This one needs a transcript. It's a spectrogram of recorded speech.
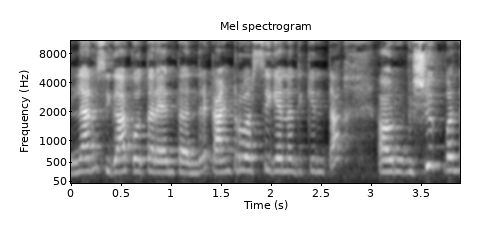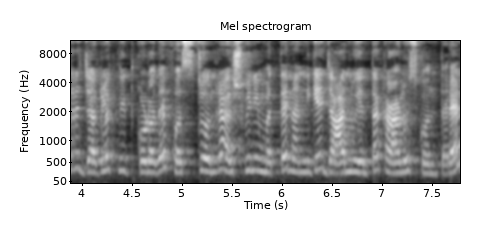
ಎಲ್ಲರೂ ಸಿಗಾಕೋತಾರೆ ಅಂತ ಅಂದ್ರೆ ಕಾಂಟ್ರವರ್ಸಿಗೆ ಅನ್ನೋದಕ್ಕಿಂತ ಅವರು ವಿಷಯಕ್ಕೆ ಬಂದ್ರೆ ಜಗಳಕ್ಕೆ ನಿಂತ್ಕೊಳ್ಳೋದೆ ಫಸ್ಟ್ ಅಂದ್ರೆ ಅಶ್ವಿನಿ ಮತ್ತೆ ನನಗೆ ಜಾನ್ವಿ ಅಂತ ಕಾಣಿಸ್ಕೊಂತಾರೆ.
